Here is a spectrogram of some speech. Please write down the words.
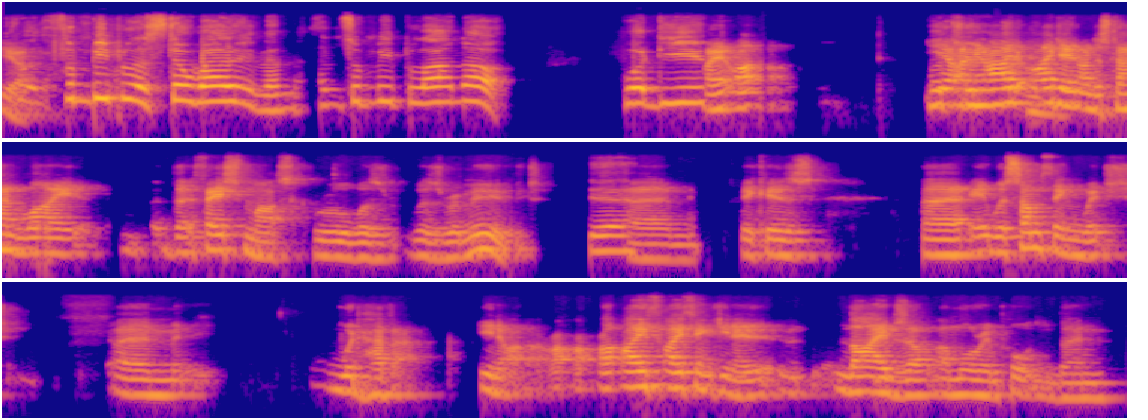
Yeah. Some people are still wearing them, and some people are not. What do you? I, I, yeah, I mean, I. I don't understand why the face mask rule was was removed yeah, um, because uh, it was something which um, would have, you know, I, I, I think, you know, lives are, are more important than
